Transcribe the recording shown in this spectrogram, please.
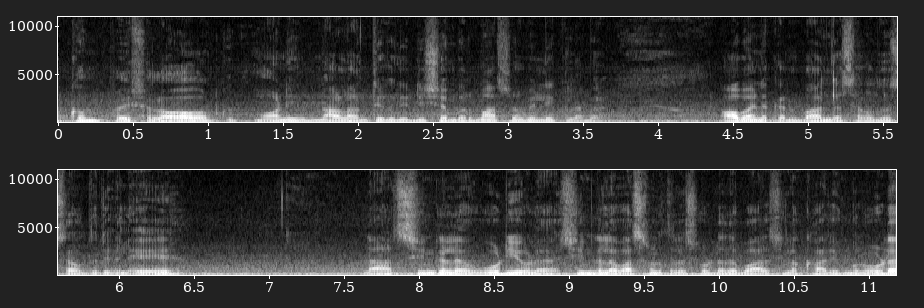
வணக்கம். பேசலாட் குட் மார்னிங் நாலாம் தேதி டிசம்பர் மாதம் வெள்ளிக்கிழமை. ஆமாம் எனக்கு அன்பார்ந்த சகோதர சகோதரிகளே நான் சிங்கள ஓடியோவில் சிங்கள வசனத்தில் சொல்கிறத பார சில காரியங்களோட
